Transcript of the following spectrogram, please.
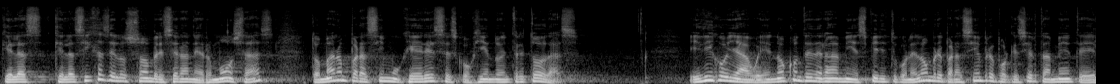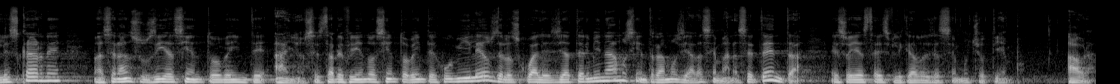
que las, que las hijas de los hombres eran hermosas, tomaron para sí mujeres escogiendo entre todas. Y dijo Yahweh, no contenderá mi espíritu con el hombre para siempre, porque ciertamente él es carne, mas serán sus días 120 años. Se está refiriendo a 120 jubileos, de los cuales ya terminamos y entramos ya a la semana 70. Eso ya está explicado desde hace mucho tiempo. Ahora,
